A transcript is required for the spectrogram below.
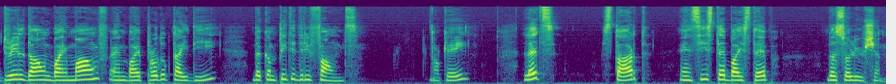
drill down by month and by product ID the completed refunds. Okay, let's start and see step by step the solution.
